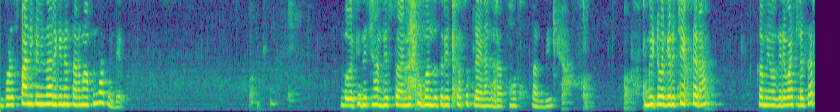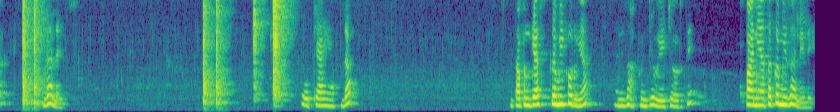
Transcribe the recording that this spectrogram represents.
थोडंसं पाणी कमी झालं की नंतर मग आपण झाकून द्यायचं बघा किती छान दिसतोय आणि सुगंध तर इतका सुटलाय ना घरात मस्त अगदी. मीठ वगैरे चेक करा. कमी वगैरे वाटलं तर घालायचं. ओके आहे आपलं. आता आपण गॅस कमी करूया आणि झाकण ठेवूया याच्यावरती. पाणी आता कमी झालेलं आहे.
